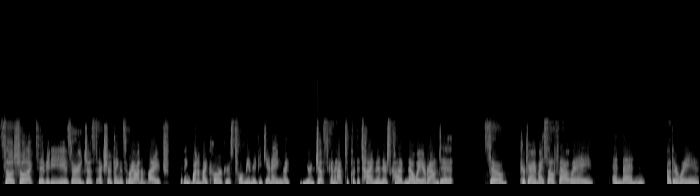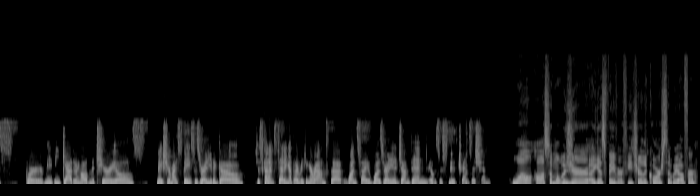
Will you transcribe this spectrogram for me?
social activities or just extra things going on in life. I think one of my coworkers told me in the beginning, like, you're just going to have to put the time in. There's kind of no way around it. So preparing myself that way. And then other ways were maybe gathering all the materials, make sure my space was ready to go. Just kind of setting up everything around so that once I was ready to jump in, it was a smooth transition. Well, awesome. What was your, I guess, favorite feature of the course that we offer?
